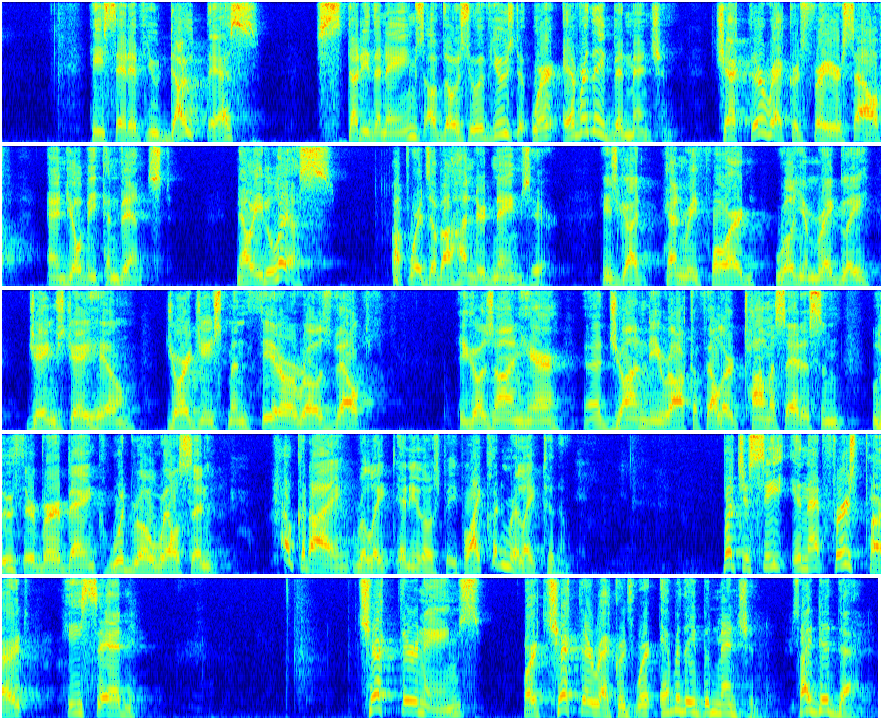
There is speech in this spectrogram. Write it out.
He said, if you doubt this, study the names of those who have used it, wherever they've been mentioned. Check their records for yourself, and you'll be convinced. Now, he lists upwards of a hundred names here. He's got Henry Ford, William Wrigley, James J. Hill, George Eastman, Theodore Roosevelt. He goes on here uh, John D. Rockefeller, Thomas Edison, Luther Burbank, Woodrow Wilson. How could I relate to any of those people? I couldn't relate to them. But you see, in that first part, he said, check their names or check their records wherever they've been mentioned. So I did that.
